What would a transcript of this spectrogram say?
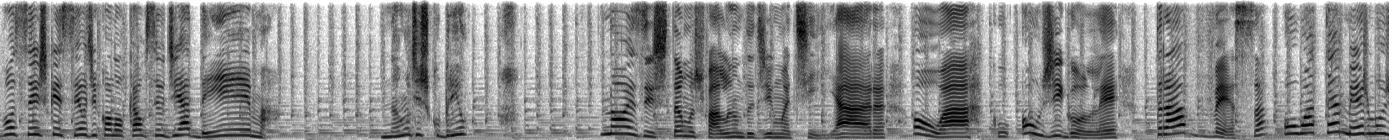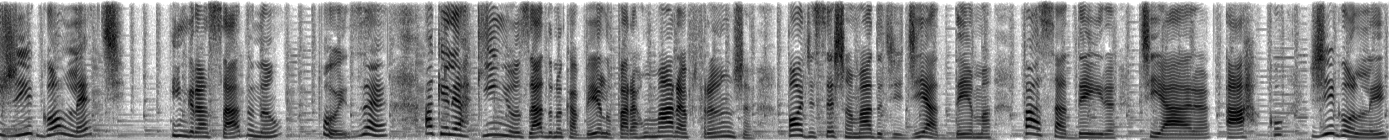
Você esqueceu de colocar o seu diadema. Não descobriu? Nós estamos falando de uma tiara, ou arco, ou gigolé, travessa ou até mesmo gigolete. Engraçado, não? Pois é, aquele arquinho usado no cabelo para arrumar a franja pode ser chamado de diadema, passadeira, tiara, arco, gigolê,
